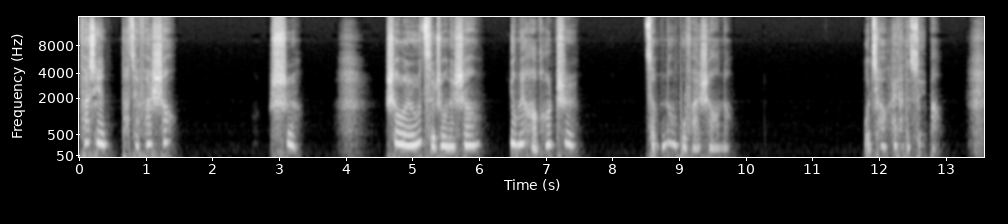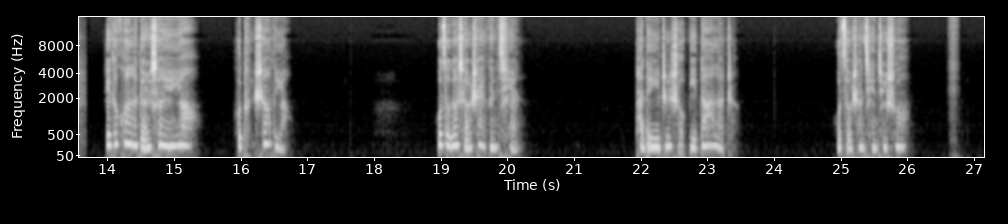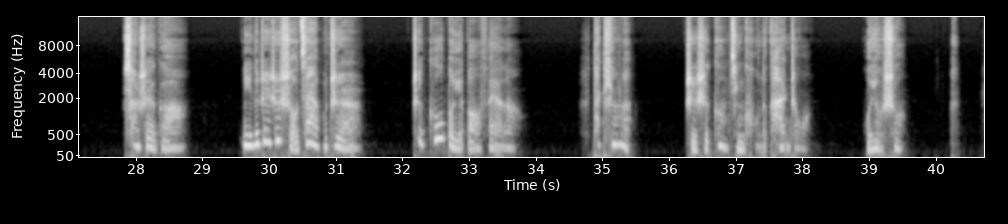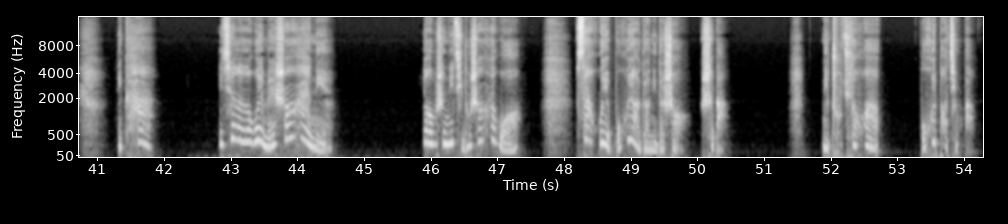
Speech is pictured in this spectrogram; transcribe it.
发现他在发烧。是，受了如此重的伤，又没好好治，怎么能不发烧呢？我撬开他的嘴巴，给他灌了点消炎药和退烧的药。我走到小帅跟前，他的一只手臂耷拉着。我走上前去说：“小帅哥。”你的这只手再不治，这胳膊也报废了。他听了，只是更惊恐的看着我。我又说：“你看，你进来了，我也没伤害你。要不是你企图伤害我，赛虎也不会咬掉你的手，是吧？你出去的话，不会报警吧？”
